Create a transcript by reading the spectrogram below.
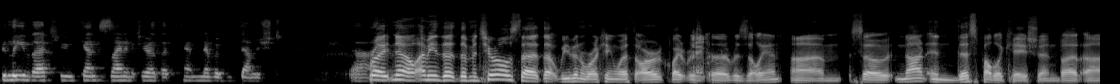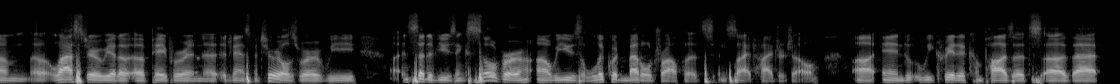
believe that you can design a material that can never be damaged? Uh, right. No, I mean the, the materials that, that we've been working with are quite re uh, resilient. Um, so not in this publication, but um, uh, last year we had a, a paper in uh, Advanced Materials where we, uh, instead of using silver, uh, we use liquid metal droplets inside hydrogel, and we created composites that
